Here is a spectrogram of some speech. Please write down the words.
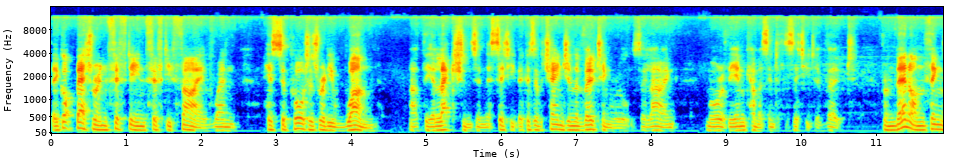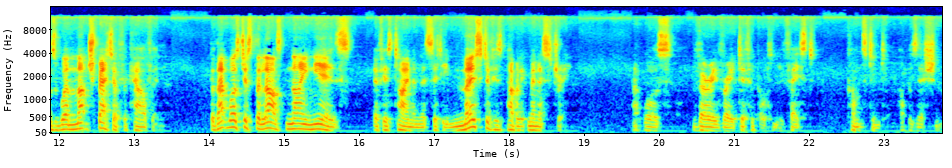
They got better in 1555 when his supporters really won at the elections in the city because of a change in the voting rules, allowing more of the incomers into the city to vote. From then on, things were much better for Calvin. But that was just the last nine years of his time in the city. Most of his public ministry that was very, very difficult, and he faced constant opposition.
